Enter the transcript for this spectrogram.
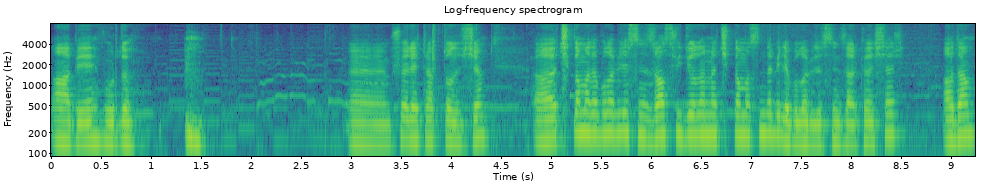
Abi vurdu. ee, şöyle etrafta dolaşacağım. Ee, açıklamada bulabilirsiniz. Rast videolarının açıklamasında bile bulabilirsiniz arkadaşlar. Adam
